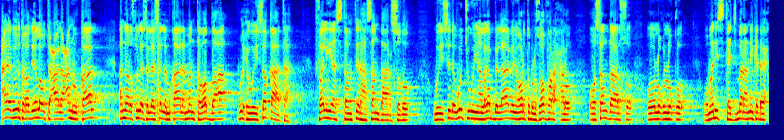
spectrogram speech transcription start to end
Can abi hurta radi allahu tacaala canhu qaal ana rasul lah sal slam qaala man tawada'a ruuxii weyse qaata falyastanfir hasan daarsado weysada wejigun yaan laga bilaabayn horta bal soo faraxalo oo sandaarso oo luqluqo. Waman istajmara ninka dhagax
